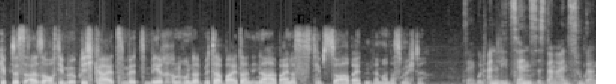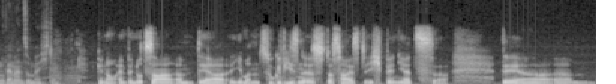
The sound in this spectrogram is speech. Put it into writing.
gibt es also auch die Möglichkeit, mit mehreren hundert Mitarbeitern innerhalb eines Systems zu arbeiten, wenn man das möchte. Sehr gut. Eine Lizenz ist dann ein Zugang, wenn man so möchte. Genau, ein Benutzer, ähm, der jemandem zugewiesen ist. Das heißt, ich bin jetzt äh, der ähm,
